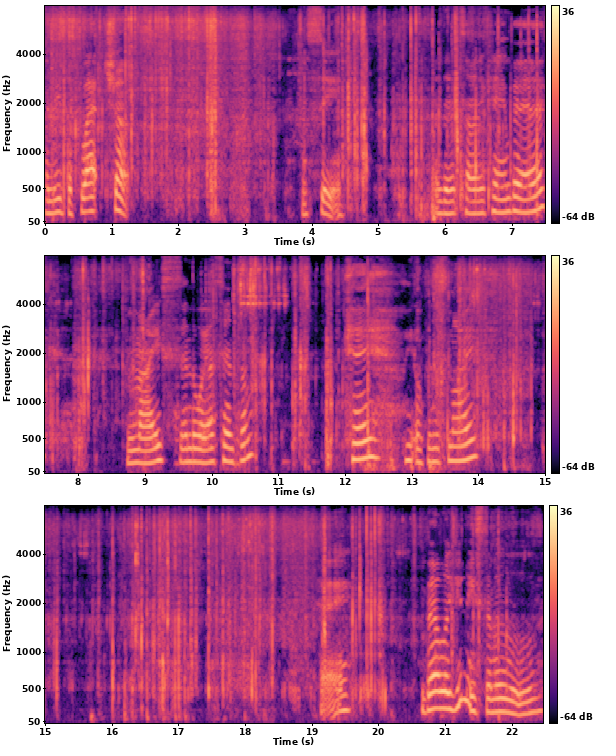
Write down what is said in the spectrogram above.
And these are flat chunks. Let's see. And that's how they came back. Nice in the way I sent them. Okay, we open this knife. Okay. Bella, you need to move.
